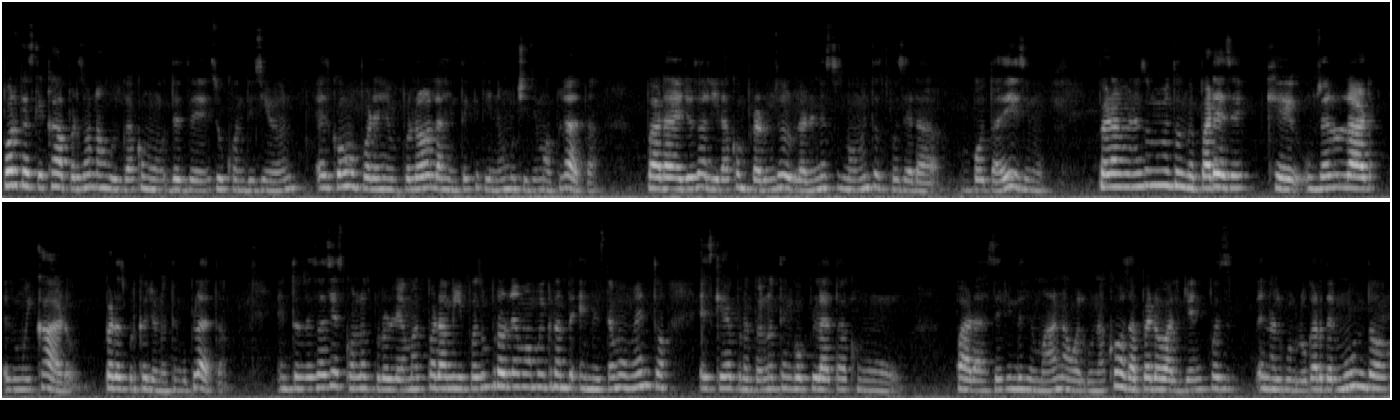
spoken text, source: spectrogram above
Porque es que cada persona juzga como desde su condición. Es como, por ejemplo, la gente que tiene muchísima plata. Para ellos salir a comprar un celular en estos momentos pues era botadísimo. Pero a mí en estos momentos me parece que un celular es muy caro, pero es porque yo no tengo plata. Entonces así es con los problemas. Para mí pues un problema muy grande en este momento es que de pronto no tengo plata como para este fin de semana o alguna cosa, pero alguien pues en algún lugar del mundo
